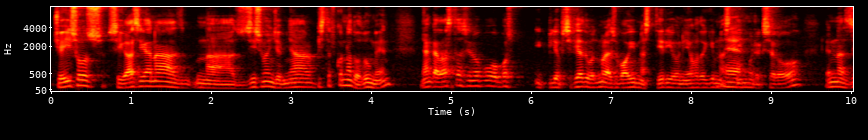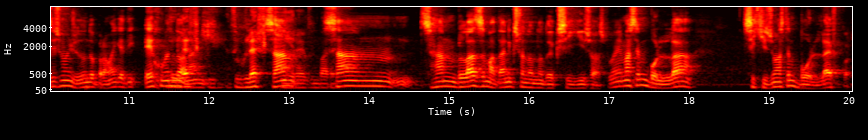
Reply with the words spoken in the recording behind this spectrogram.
Και ίσως σιγά σιγά να, να ζήσουμε και μια, πιστεύω να το δούμε, μια κατάσταση όπου όπως η πλειοψηφία του κόσμου, δηλαδή πάω γυμναστήριο ή έχω το γυμναστή Ναι. μου και ξέρω εγώ, είναι να ζήσουμε και το πράγμα γιατί έχουμε το ανάγκη. Δουλεύει. Δουλεύει, Σαν, ρε κουμπάρε. σαν, σαν πλάσματα, αν ξέρω να το εξηγήσω, ας πούμε, είμαστε πολλά, συγχυζόμαστε πολλά εύκολα.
